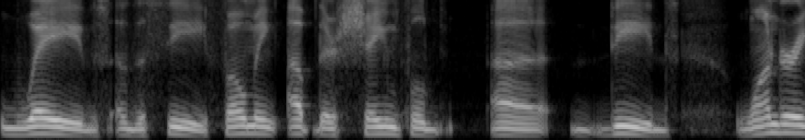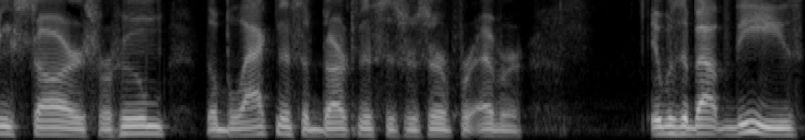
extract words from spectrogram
waves of the sea, foaming up their shameful uh, deeds, wandering stars for whom the blackness of darkness is reserved forever. It was about these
